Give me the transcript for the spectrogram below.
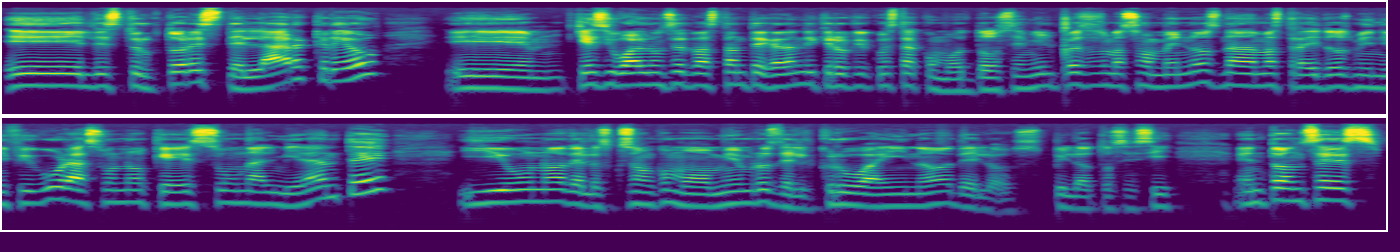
el Destructor Estelar, creo. Eh, que es igual un set bastante grande y creo que cuesta como 12 mil pesos más o menos. Nada más trae dos minifiguras. Uno que es un almirante y uno de los que son como miembros del crew ahí, ¿no? De los pilotos y así. Entonces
